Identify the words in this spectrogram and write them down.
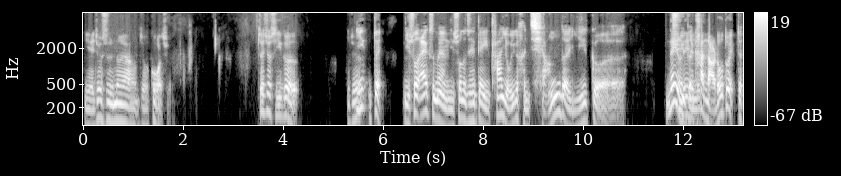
也就是那样就过去了。这就是一个，我觉得你对你说的 X Man，你说的这些电影，它有一个很强的一个那个剧本看哪儿都对。对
